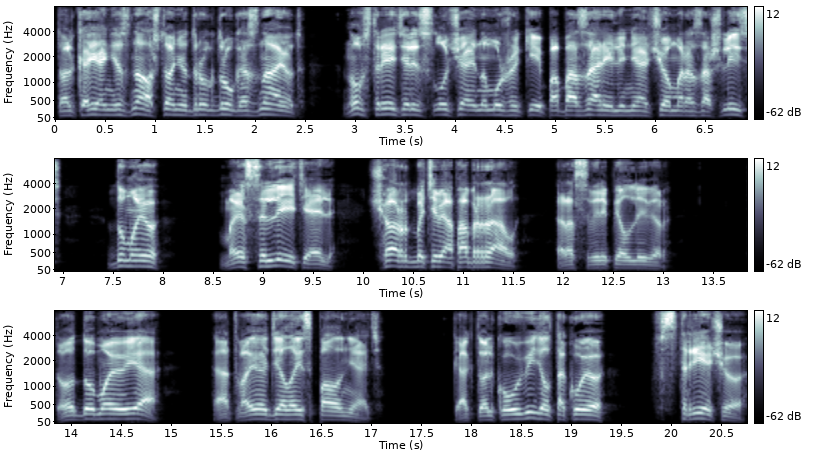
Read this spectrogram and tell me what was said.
«Только я не знал, что они друг друга знают. Ну, встретились случайно мужики, побазарили ни о чем и разошлись. Думаю, мыслитель, черт бы тебя побрал!» — рассверепел Ливер. «То, думаю я, а твое дело исполнять. Как только увидел такую встречу,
